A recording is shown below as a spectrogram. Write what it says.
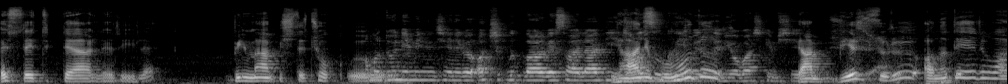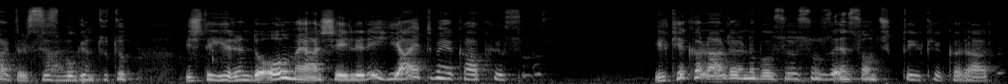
Estetik değerleriyle. Bilmem işte çok Ama döneminin şeyine göre açıklıklar vesaireler değil. Yani Nasıl bu mudur? başka bir şey. Yani bir sürü anı değeri vardır. Siz bugün tutup işte yerinde olmayan şeyleri ihya etmeye kalkıyorsunuz. İlke kararlarını bozuyorsunuz. En son çıktı ilke kararı.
